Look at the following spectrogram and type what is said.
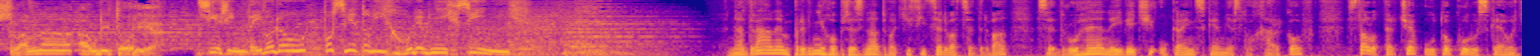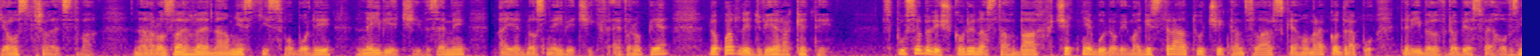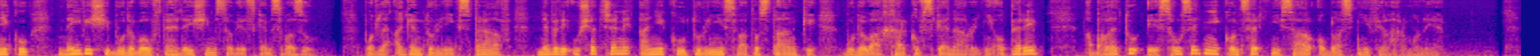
Slavná auditoria. Cířím vejvodou po světových hudebních síních. Nad ránem 1. března 2022 se druhé největší ukrajinské město Charkov stalo terčem útoku ruského dělostřelectva. Na rozlehlé náměstí Svobody, největší v zemi a jedno z největších v Evropě, dopadly dvě rakety. Způsobili škody na stavbách včetně budovy magistrátu či kancelářského mrakodrapu, který byl v době svého vzniku nejvyšší budovou v tehdejším Sovětském svazu. Podle agenturních zpráv nebyly ušetřeny ani kulturní svatostánky, budova Charkovské národní opery a baletu i sousední koncertní sál oblastní filharmonie.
